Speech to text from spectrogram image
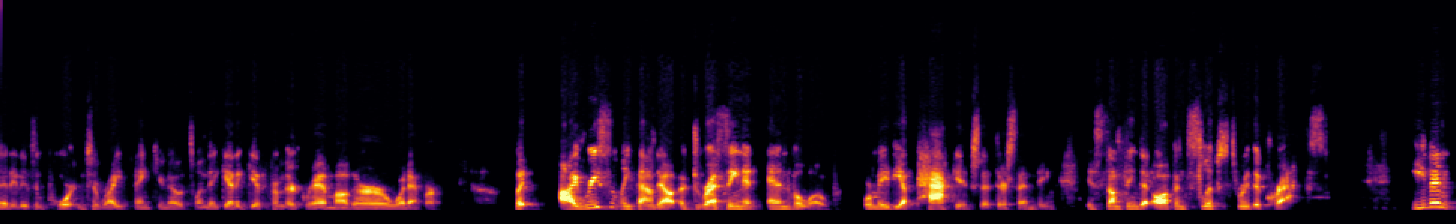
that it is important to write thank you notes when they get a gift from their grandmother or whatever. But I recently found out addressing an envelope or maybe a package that they're sending is something that often slips through the cracks. Even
